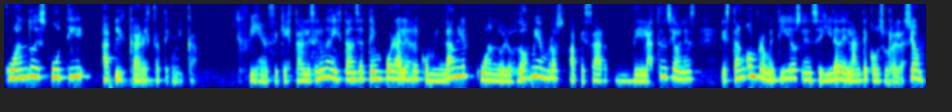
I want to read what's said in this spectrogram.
¿cuándo es útil aplicar esta técnica? Fíjense que establecer una distancia temporal es recomendable cuando los dos miembros, a pesar de las tensiones, están comprometidos en seguir adelante con su relación.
